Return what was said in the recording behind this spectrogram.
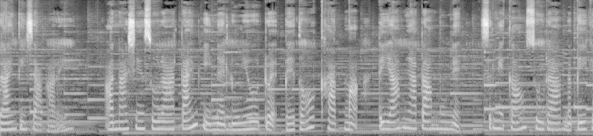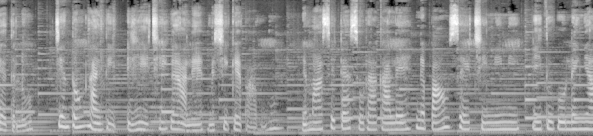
တိုင်းသိကြပါတယ်အာနာရှင်ဆိုတာတိုင်းပြည်နဲ့လူမျိုးအတွက်ဘယ်တော့ခါမှတရားမျှတမှုနဲ့စနစ်ကောင်းဆိုတာမပေးခဲ့သလိုကျင့်သုံးနိုင်သည့်အရေးကြီးကလည်းမရှိခဲ့ပါဘူးမြန်မာစစ်တပ်ဆိုတာကလည်းနှစ်ပေါင်းဆယ်ချီနီးနီးပြည်သူကိုလိန်ညာ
